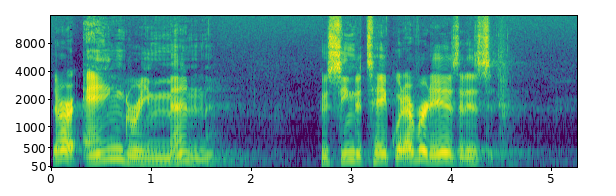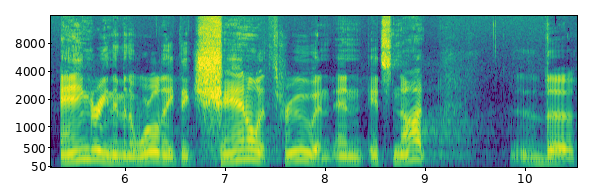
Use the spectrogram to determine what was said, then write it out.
There are angry men who seem to take whatever it is that is angering them in the world and they, they channel it through, and, and it's not the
